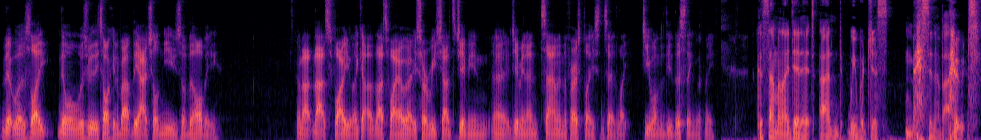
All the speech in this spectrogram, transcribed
that was like no one was really talking about the actual news of the hobby, and that that's why like uh, that's why I sort of reached out to Jimmy and uh, Jimmy and Sam in the first place and said like, do you want to do this thing with me? Because Sam and I did it, and we were just messing about.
